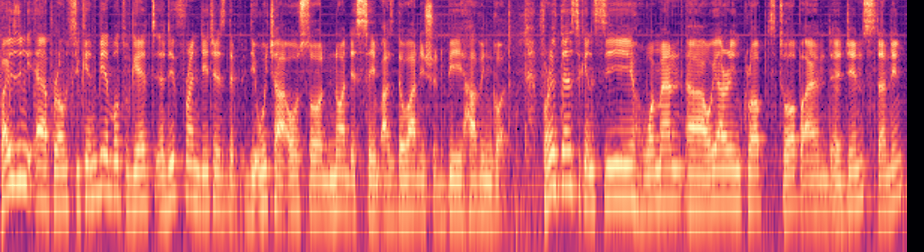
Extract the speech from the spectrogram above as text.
By using AI prompts you can be able to get uh, different details that, which are also not the same as the one you should be having got. For instance you can see woman uh, wearing cropped top and uh, jeans standing.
